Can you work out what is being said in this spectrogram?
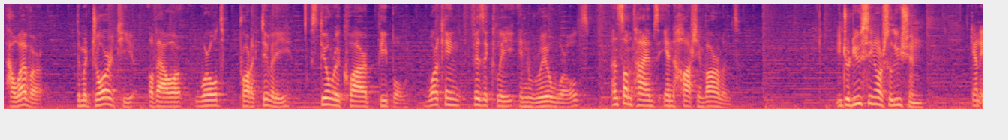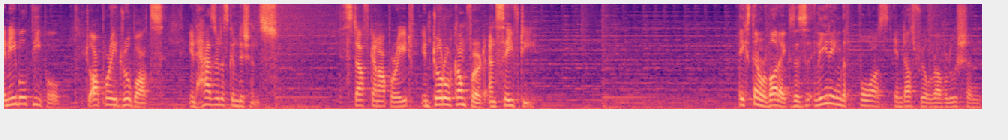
However, the majority of our world productivity still require people working physically in real worlds and sometimes in harsh environment. Introducing our solution can enable people to operate robots in hazardous conditions. Stuff can operate in total comfort and safety Extend Robotics is leading the fourth industrial revolution,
